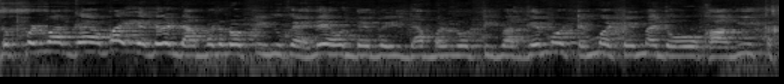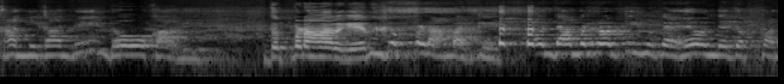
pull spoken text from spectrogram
ਦੁੱਪੜ ਵਰਗਾ ਭਾਈ ਅਗਲੇ ਡਬਲ ਰੋਟੀ ਨੂੰ ਕਹਿੰਦੇ ਹੁੰਦੇ ਬਈ ਡਬਲ ਰੋਟੀ ਵਰਗੇ ਮੋਟੇ ਮੋਟੇ ਮੈਂ ਦੋ ਖਾ ਗਈ ਇੱਕ ਖਾਂਦੀ ਖਾਂਦੀ ਦੋ ਖਾ ਗਈ। ਦੁੱਪੜਾਂ ਵਰਗੇ ਨੇ? ਦੁੱਪੜਾਂ ਵਰਗੇ। ਉਹ ਡਬਲ ਰੋਟੀ ਨੂੰ ਕਹਿੰਦੇ ਹੁੰਦੇ ਦੁੱਪੜ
